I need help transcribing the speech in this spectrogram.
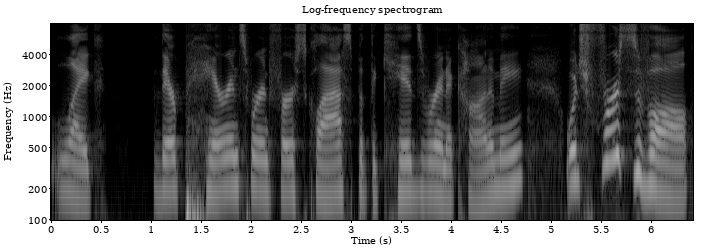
like their parents were in first class, but the kids were in economy. Which, first of all,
